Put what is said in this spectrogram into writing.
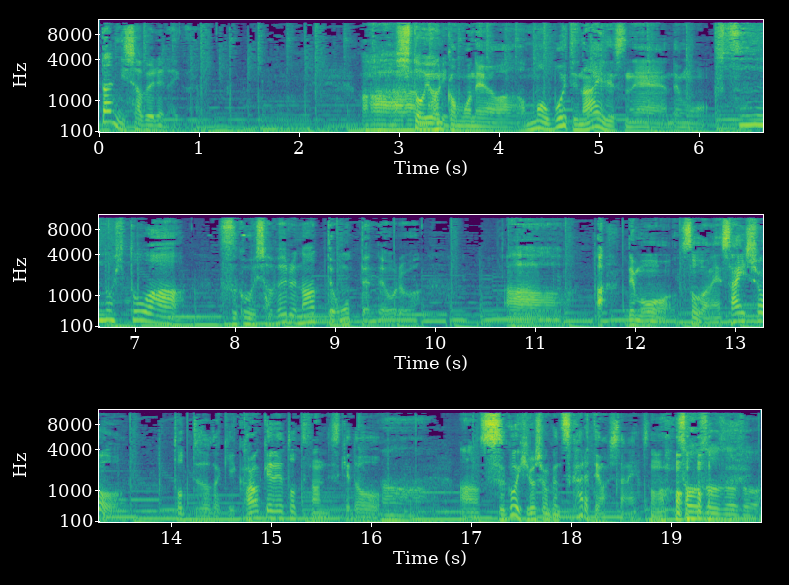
端に喋れないから。ああ、人より。なんかもうね、あんま覚えてないですね、でも。普通の人は、すごい喋るなって思ってんだよ、俺は。ああ。あ、でも、そうだね、最初、撮ってた時、カラオケで撮ってたんですけど、あの、すごい広島くん疲れてましたね。そのそうそうそうそう。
